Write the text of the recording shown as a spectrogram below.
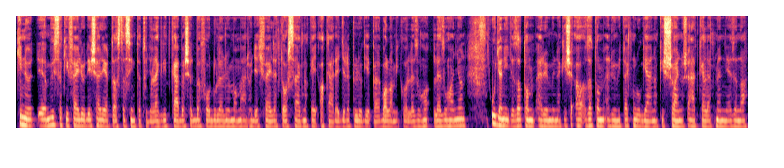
Kinőtt, műszaki fejlődés elérte azt a szintet, hogy a legritkább esetben fordul elő ma már, hogy egy fejlett országnak egy, akár egy repülőgéppel valamikor lezuha, lezuhanjon. Ugyanígy az atomerőműnek is, az atomerőmű technológiának is sajnos át kellett menni ezen a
